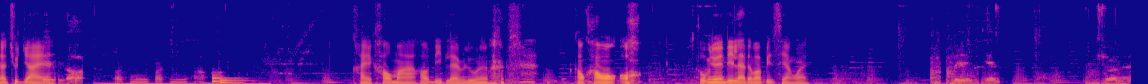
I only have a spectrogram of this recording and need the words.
จัดชุดใหญ่เล่นต่อฟักมีฟักมีอ้าวใครเข้ามาเข้าดิสเลยไม่รู้นะ เข้าเข้าออก ออกคือมันอยู่ในดิสแหละแต่ว่าปิดเสียงไว้เล่นเกมชวนนะ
